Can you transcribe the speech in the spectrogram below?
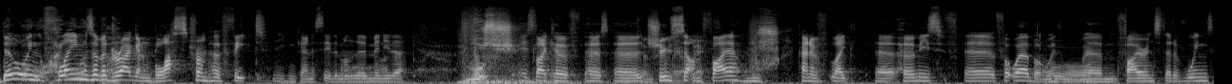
billowing flames of a dragon blast from her feet. You can kind of see them on the mini there. Whoosh! It's like her, her, her shoes set on fire. Whoosh! Kind of like uh, Hermes uh, footwear, but with um, fire instead of wings.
